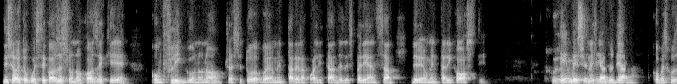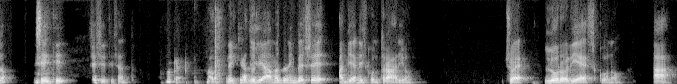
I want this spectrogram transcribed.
Di solito queste cose sono cose che confliggono, no? Cioè, se tu vuoi aumentare la qualità dell'esperienza, devi aumentare i costi. Scusa, e invece nel caso di Amazon, come scusa? Mi senti? Sì, sì, ti sento. Ok, vabbè. Nel caso di Amazon invece avviene il contrario. Cioè, loro riescono a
